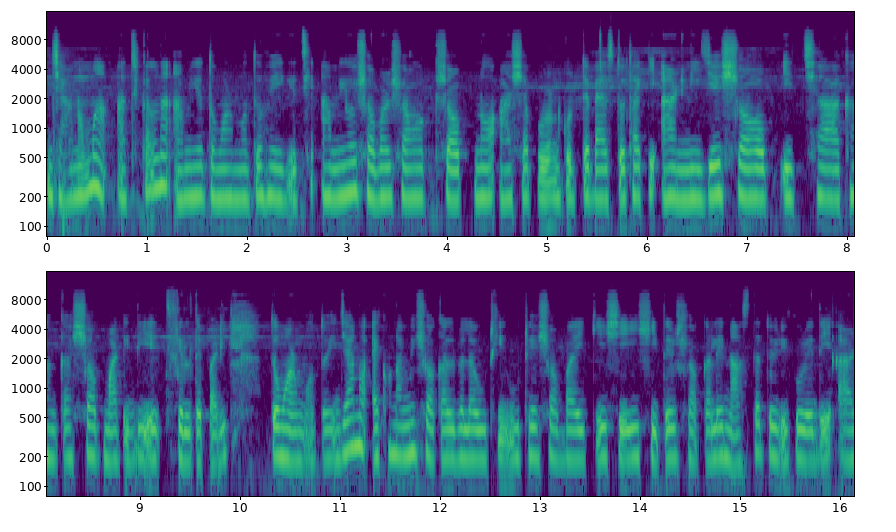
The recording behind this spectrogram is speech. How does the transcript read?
জানো মা, আজকাল না আমিও তোমার মতো হয়ে গেছি। আমিও সবার শখ, স্বপ্ন, আশা পূরণ করতে ব্যস্ত থাকি আর নিজের সব ইচ্ছা, আকাঙ্ক্ষা সব মাটি দিয়ে ফেলতে পারি তোমার মতোই। জানো, এখন আমি সকালবেলা উঠি, উঠে সবাইকে সেই শীতের সকালে নাস্তা তৈরি করে দিই আর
